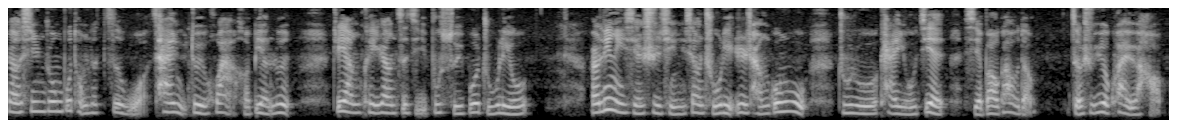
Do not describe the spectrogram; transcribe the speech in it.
让心中不同的自我参与对话和辩论，这样可以让自己不随波逐流。而另一些事情，像处理日常公务，诸如看邮件、写报告等，则是越快越好。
